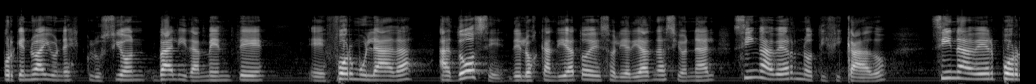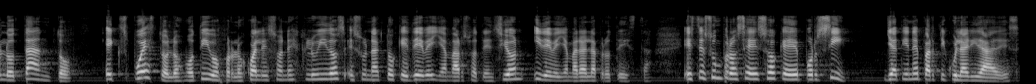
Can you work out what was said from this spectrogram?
porque no hay una exclusión válidamente eh, formulada, a 12 de los candidatos de Solidaridad Nacional sin haber notificado, sin haber, por lo tanto, expuesto los motivos por los cuales son excluidos, es un acto que debe llamar su atención y debe llamar a la protesta. Este es un proceso que de por sí ya tiene particularidades.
